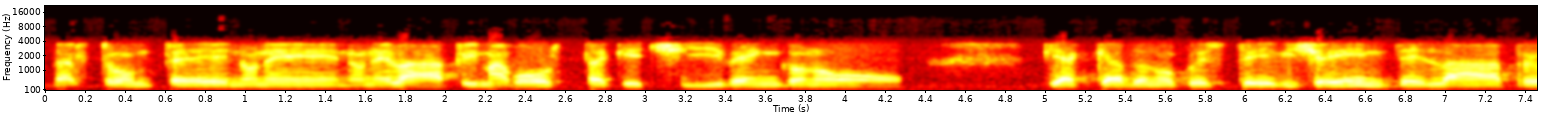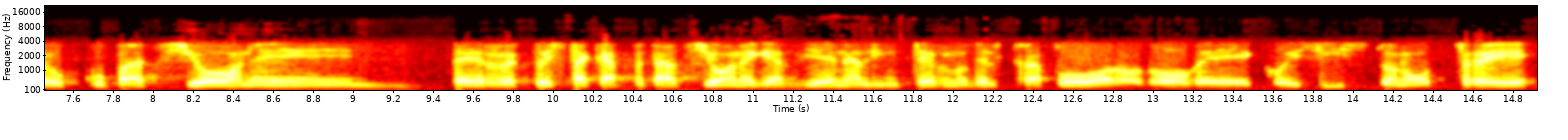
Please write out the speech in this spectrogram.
D'altronde non è, non è la prima volta che ci vengono che accadono queste vicende, la preoccupazione per questa captazione che avviene all'interno del traforo dove coesistono tre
